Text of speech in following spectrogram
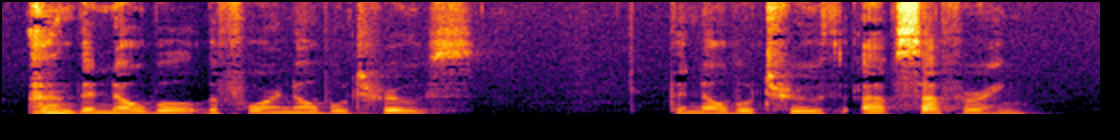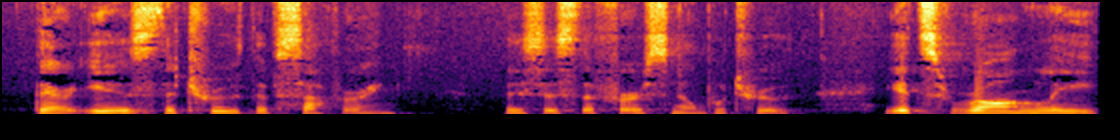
the noble, the Four Noble Truths, the noble truth of suffering. There is the truth of suffering. This is the first noble truth. It's wrongly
